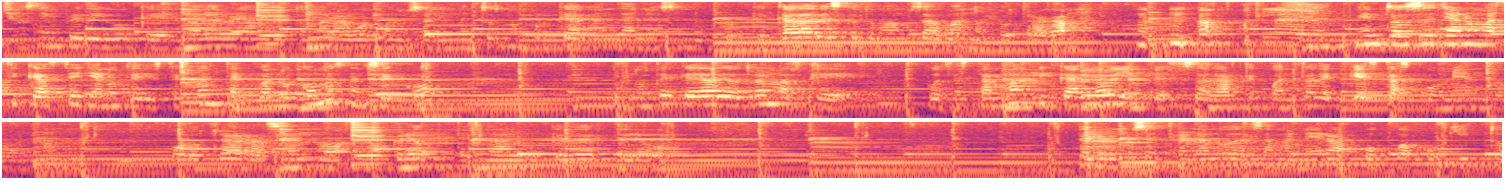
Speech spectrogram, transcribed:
Yo siempre digo que no deberíamos tomar agua con los alimentos, no porque hagan daño, sino porque cada vez que tomamos agua nos lo tragamos. Entonces ya no masticaste y ya no te diste cuenta. Y cuando comes en seco, no te queda de otra más que pues estar masticando y empiezas a darte cuenta de qué estás comiendo. Por otra razón, no, no creo que tenga algo que ver, pero irnos entrenando de esa manera poco a poquito,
